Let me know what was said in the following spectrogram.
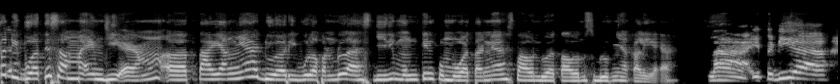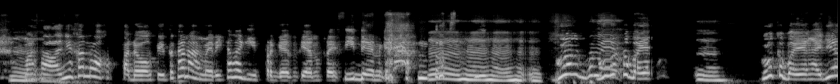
tuh dibuatnya sama MGM uh, tayangnya 2018 jadi mungkin pembuatannya setahun dua tahun sebelumnya kali ya Nah, itu dia. Hmm. Masalahnya kan waktu, pada waktu itu kan Amerika lagi pergantian presiden kan. Terus hmm. gue gue kebayang hmm. gue kebayang aja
